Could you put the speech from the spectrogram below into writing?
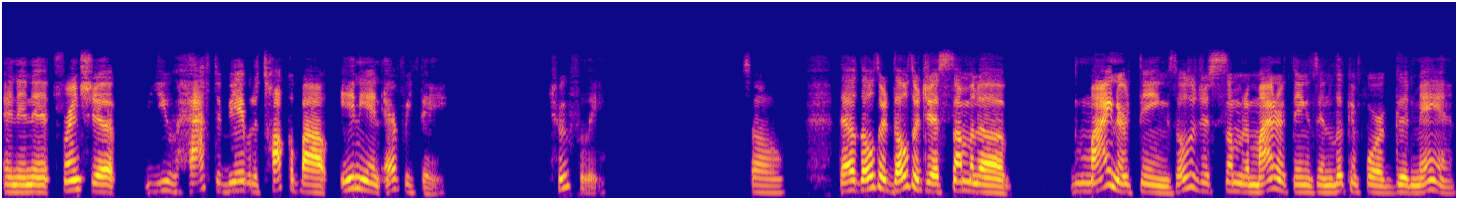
and in that friendship you have to be able to talk about any and everything truthfully so tho- those are those are just some of the minor things. Those are just some of the minor things in looking for a good man,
